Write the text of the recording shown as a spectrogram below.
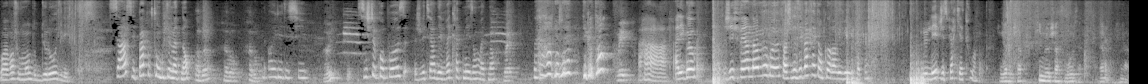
Bon, avant, je vous montre donc de l'eau, du lait. Ça, c'est pas pour ton goûter maintenant. Ah bah Ah bon Ah bon Oh, il est déçu. Ah oui? Si je te propose, je vais te faire des vraies crêpes maison maintenant. Ouais. Ah, regarde-le T'es content? Oui. Ah, allez go J'ai fait un homme heureux. Enfin, je les ai pas faites encore, hein, bébé, les crêpes, hein. Le lait, j'espère qu'il y a tout. hein. Regarde le chat. Filme le chat, c'est drôle ça. Regarde.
